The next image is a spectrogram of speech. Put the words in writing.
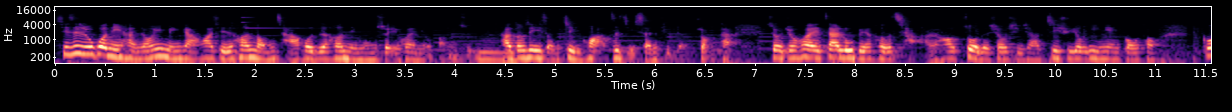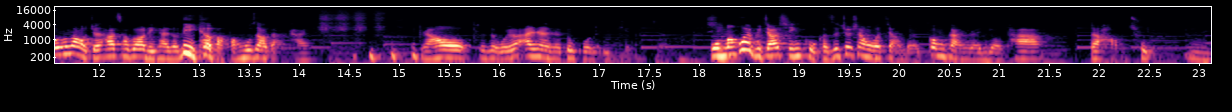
其实如果你很容易敏感的话，其实喝浓茶或者喝柠檬水也会很有帮助，它都是一种净化自己身体的状态。所以我就会在路边喝茶，然后坐着休息一下，继续用意念沟通，沟通到我觉得他差不多离开的时候，立刻把防护罩打开，然后就是我又安然的度过了一天，这样。我们会比较辛苦，可是就像我讲的，共感人有他的好处，嗯，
